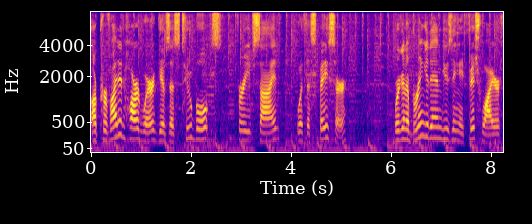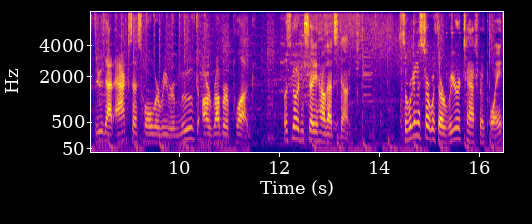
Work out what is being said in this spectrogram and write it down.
Our provided hardware gives us two bolts for each side with a spacer. We're gonna bring it in using a fish wire through that access hole where we removed our rubber plug. Let's go ahead and show you how that's done. So we're gonna start with our rear attachment point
